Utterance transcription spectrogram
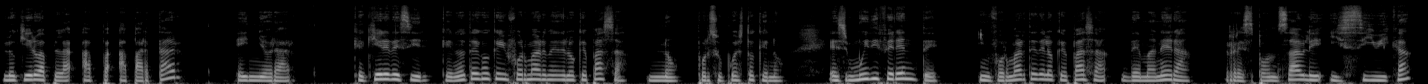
lo quiero apartar e ignorar. ¿Qué quiere decir? ¿Que no tengo que informarme de lo que pasa? No, por supuesto que no. Es muy diferente informarte de lo que pasa de manera responsable y cívica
